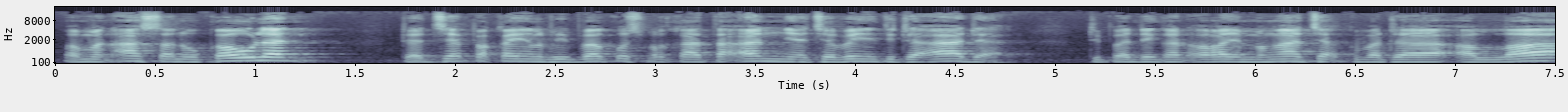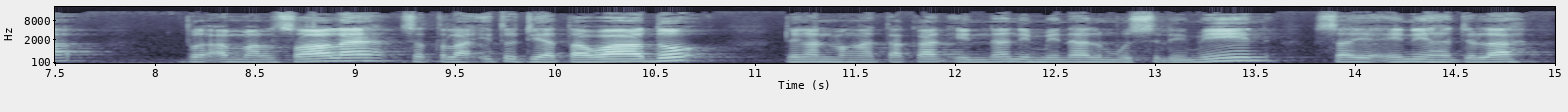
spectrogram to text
"Waman asanu kaulan" dan siapakah yang lebih bagus perkataannya? Jawabannya tidak ada dibandingkan orang yang mengajak kepada Allah beramal saleh setelah itu dia tawaduk dengan mengatakan innani minal muslimin saya ini adalah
